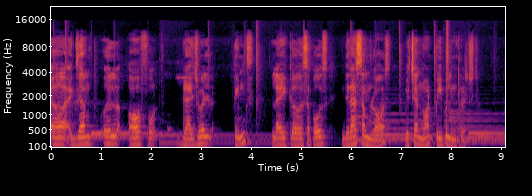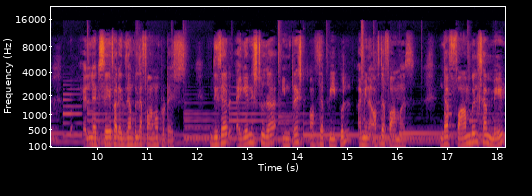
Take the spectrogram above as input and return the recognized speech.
uh, example of gradual things like uh, suppose there are some laws which are not people interest. Let's say for example the farmer protests. These are against to the interest of the people i mean of the farmers the farm bills are made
